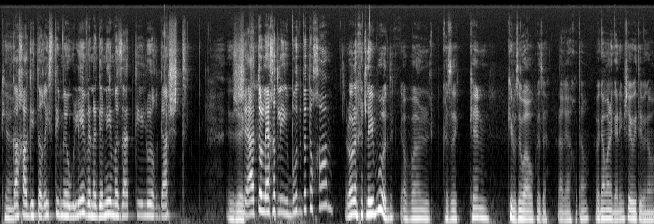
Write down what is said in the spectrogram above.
כן. ככה גיטריסטים מעולים ונגנים, אז את כאילו הרגשת זה שאת הולכת לאיבוד בתוכם? לא הולכת לאיבוד, אבל כזה, כן, כאילו זה וואו כזה, לארח אותם. וגם הנגנים שהיו איתי, וגם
